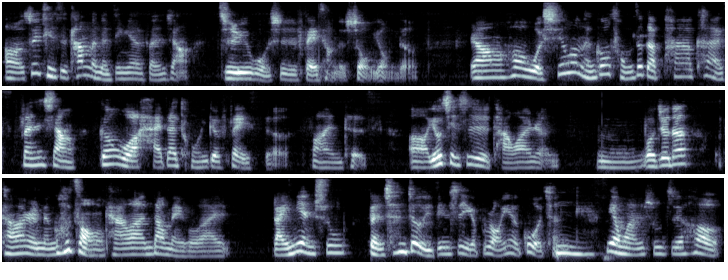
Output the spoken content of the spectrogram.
嗯，呃，所以其实他们的经验分享，之于我是非常的受用的。然后我希望能够从这个 podcast 分享跟我还在同一个 phase 的 scientists，呃，尤其是台湾人，嗯，我觉得台湾人能够 从台湾到美国来来念书，本身就已经是一个不容易的过程。嗯，念完书之后。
